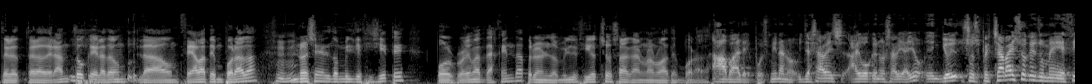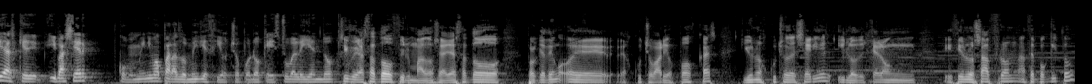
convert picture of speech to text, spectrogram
Te lo, te lo, adelanto que la, la onceava temporada uh -huh. no es en el 2017 por problemas de agenda, pero en el 2018 salga una nueva temporada. Ah, vale, pues mira, no, ya sabes algo que no sabía yo. Yo sospechaba eso que tú me decías, que iba a ser como mínimo para 2018, por lo que estuve leyendo. Sí, pero ya está todo firmado, o sea, ya está todo. Porque tengo eh, escucho varios podcasts y uno escucho de series y lo dijeron, hicieron los Afron hace poquito,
